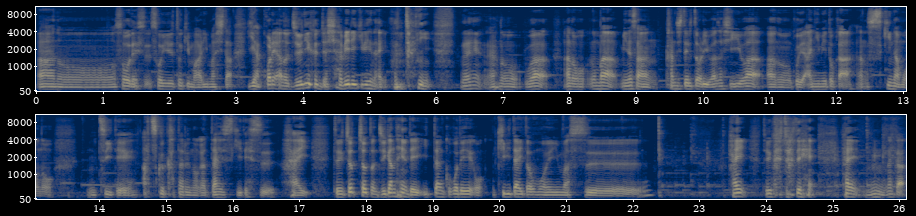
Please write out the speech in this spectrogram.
あのー、そうですそういう時もありましたいやこれあの12分じゃ喋りきれない 本当にねあのはあのまあ皆さん感じてる通り私はあのこういうアニメとかあの好きなものについて熱く語るのが大好きです。はい。というちょちょっと時間ないので一旦ここで切りたいと思います。はい。ということで、はい。うん、なんか、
